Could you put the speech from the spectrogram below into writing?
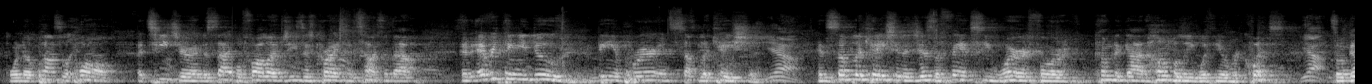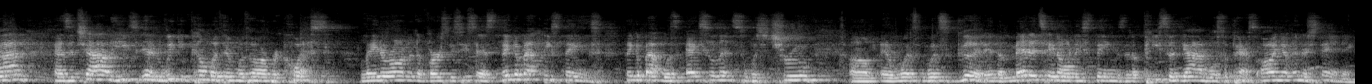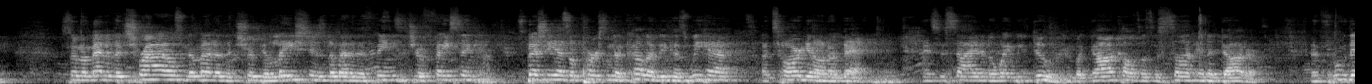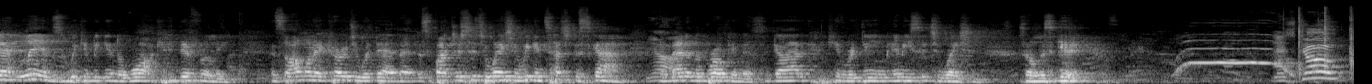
when the Apostle Paul, a teacher and disciple, follower of Jesus Christ, and talks about and everything you do be in prayer and supplication. Yeah. And supplication is just a fancy word for come to God humbly with your requests. Yeah. So God, as a child, He said we can come with Him with our requests. Later on in the verses, He says, think about these things. Think about what's excellence, what's true, um, and what's what's good, and to meditate on these things, and the peace of God will surpass all your understanding. So no matter the trials, no matter the tribulations, no matter the things that you're facing, especially as a person of color, because we have a target on our back in society the way we do. But God calls us a son and a daughter. And through that lens, we can begin to walk differently. And so I want to encourage you with that, that despite your situation, we can touch the sky. Yeah. No matter the brokenness, God can redeem any situation. So let's get it. Let's go.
